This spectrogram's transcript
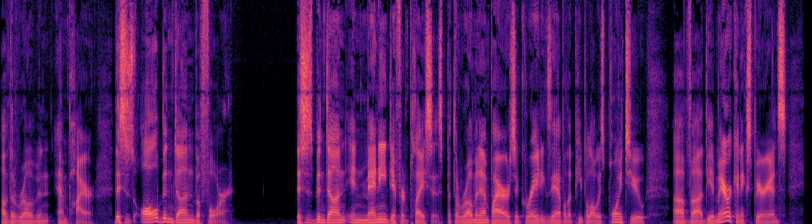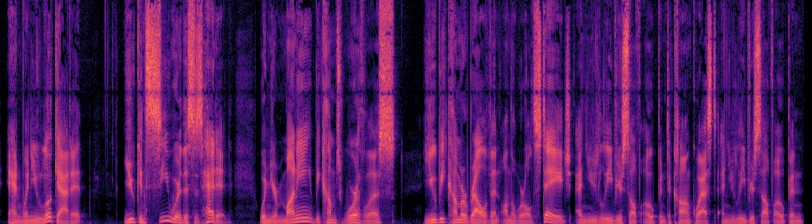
of the Roman Empire. This has all been done before. This has been done in many different places, but the Roman Empire is a great example that people always point to of uh, the American experience. And when you look at it, you can see where this is headed. When your money becomes worthless, you become irrelevant on the world stage and you leave yourself open to conquest and you leave yourself open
